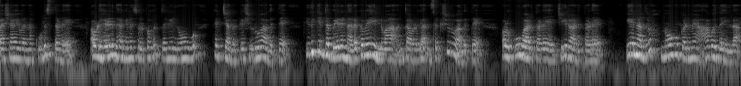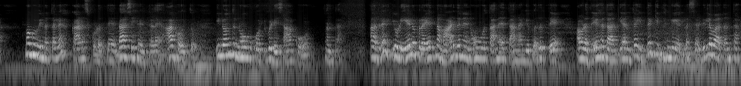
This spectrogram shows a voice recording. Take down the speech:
ಕಷಾಯವನ್ನು ಕುಡಿಸ್ತಾಳೆ. ಅವಳು ಹೇಳಿದ ಹಾಗೆಯೇ ಸ್ವಲ್ಪ ಹೊತ್ತಲ್ಲಿ ನೋವು ಹೆಚ್ಚಾಗೋಕ್ಕೆ ಶುರು ಆಗುತ್ತೆ ಇದಕ್ಕಿಂತ ಬೇರೆ ನರಕವೇ ಇಲ್ವಾ ಅಂತ ಅವಳಿಗೆ ಅನ್ಸೋಕ್ಕೆ ಶುರು ಆಗುತ್ತೆ ಅವಳು ಕೂಗಾಡ್ತಾಳೆ, ಚೀರಾಡ್ತಾಳೆ. ಏನಾದರೂ ನೋವು ಕಡಿಮೆ ಆಗೋದೇ ಇಲ್ಲ. ಮಗುವಿನ ತಲೆ ಕಾಣಿಸ್ಕೊಡುತ್ತೆ ದಾಸಿ ಹೇಳ್ತಾಳೆ, ಆಗೋಯ್ತು. ಇನ್ನೊಂದು ನೋವು ಕೊಟ್ಬಿಡಿ ಸಾಕು ಅಂತ. ಆದರೆ ಇವಳು ಏನು ಪ್ರಯತ್ನ ಮಾಡ್ದೇ ನೋವು ತಾನೇ ತಾನಾಗಿ ಬರುತ್ತೆ. ಅವಳ ದೇಹದಾದ್ಯಂತ ಇದ್ದಕ್ಕಿದ್ದಂಗೆ ಎಲ್ಲ ಸಡಿಲವಾದಂತಹ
